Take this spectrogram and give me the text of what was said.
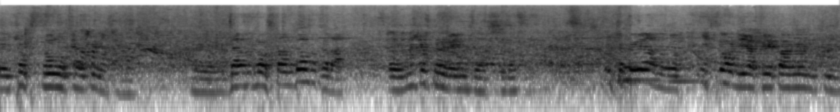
えー、曲想を変えてですね、えー、ジャズのスタンダードから、えー、2曲演奏します。1曲目はあの「 It's Only a Paper Moon」という、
